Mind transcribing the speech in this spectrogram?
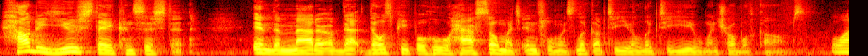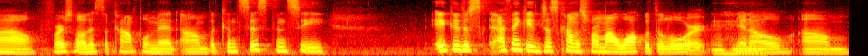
how do you stay consistent in the matter of that those people who have so much influence look up to you and look to you when trouble comes? Wow. First of all, that's a compliment. Um, but consistency, it could just, I think it just comes from my walk with the Lord. You know, um,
